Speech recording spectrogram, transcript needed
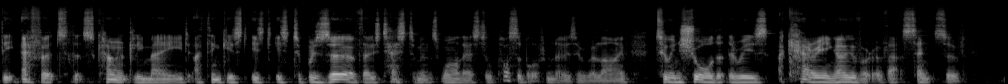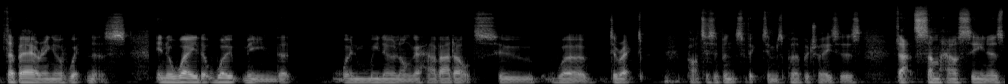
the effort that's currently made, I think, is, is, is to preserve those testaments while they're still possible from those who are alive, to ensure that there is a carrying over of that sense of the bearing of witness in a way that won't mean that when we no longer have adults who were direct participants, victims, perpetrators, that's somehow seen as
